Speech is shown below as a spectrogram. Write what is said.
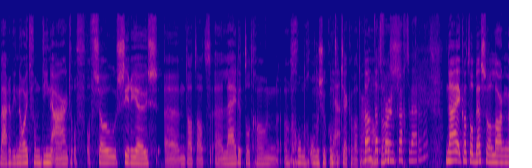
waren die nooit van die aard of, of zo serieus dat dat leidde tot gewoon een grondig onderzoek om Ja. te checken wat er aan Want de wat hand voor was. een klachten waren dat? Nou, ik had al best wel lang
